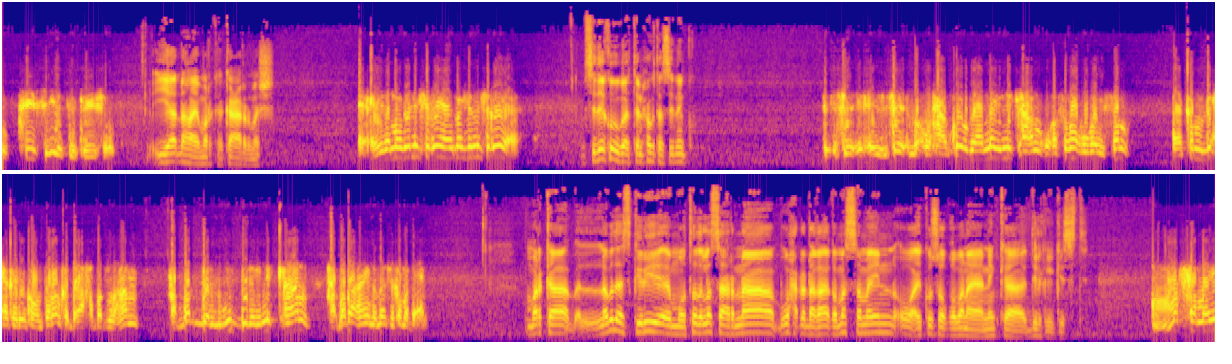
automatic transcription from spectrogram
hogkiisa iyo tuutiyiisho yaa dhahay marka ka carar meesha? Ciidamada la shaqeeya meesha la shaqeeya? Sidee ka ogaateen xogtaas idinku waxaan ka ogaanay ninkaan isagoo hubaysan kama bixi karin kontaroolka dara xabad la'aan xabadda lagu dilay ninkaan xabada ahayna meesha kama dhicin marka labada askari ee mootada la saarnaa wax dhadhaqaaqa ma samayn oo ay ku soo qabanayaan ninka dilka geystay ma samayn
